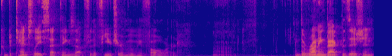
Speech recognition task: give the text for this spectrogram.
could potentially set things up for the future moving forward. Um, the running back position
